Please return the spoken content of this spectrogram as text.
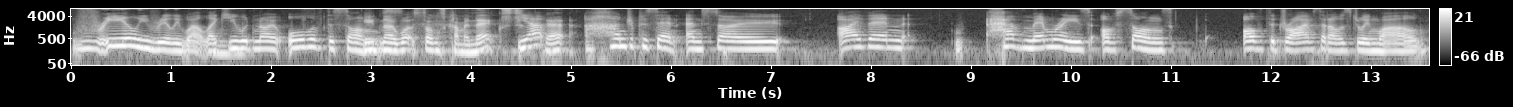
really, really well. Like you mm. would know all of the songs. You'd know what song's coming next. Yep, Yeah. a hundred percent. And so I then have memories of songs of the drives that I was doing while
